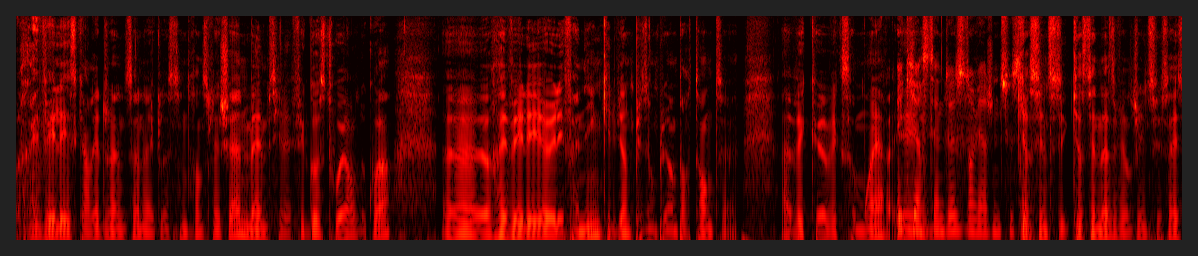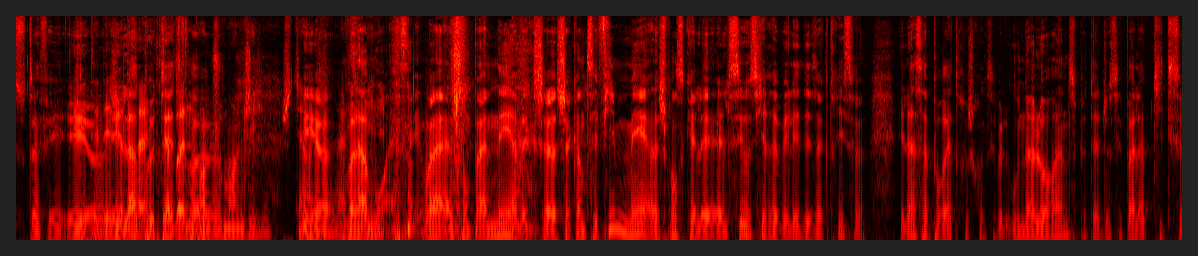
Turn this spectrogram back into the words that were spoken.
révélé Scarlett Johansson avec Lost in Translation, même si elle a fait Ghost World ou quoi, euh, révélé euh, Elle Fanning qui devient de plus en plus importante euh, avec, euh, avec Somewhere. Et Kirsten Dunst dans Virgin Suicide. Kirsten, Kirsten Dunst, Virgin Suicide, tout à fait. Et, euh, déjà et là peut-être... bonne dans euh, Jumanji. Je tiens et à- euh, à le voilà, bon, elles, voilà, elles sont pas nées avec cha- chacun de ces films, mais euh, je pense qu'elle elle sait aussi révéler des actrices. euh, et là, ça pourrait être, je crois que ça s'appelle Una Lawrence, peut-être, je sais pas, la petite,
